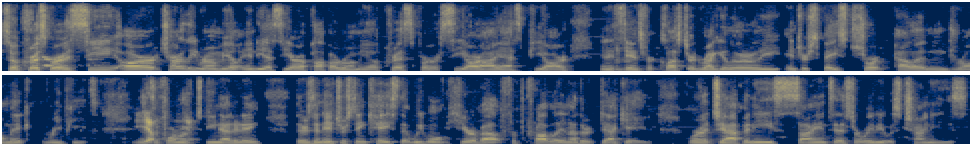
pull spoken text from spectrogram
So CRISPR is CR Charlie Romeo India Sierra Papa Romeo CRISPR C R I S P R and it Mhm. stands for clustered regularly interspaced short palindromic repeats. And It's a form of gene editing. There's an interesting case that we won't hear about for probably another decade, where a Japanese scientist, or maybe it was Chinese,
